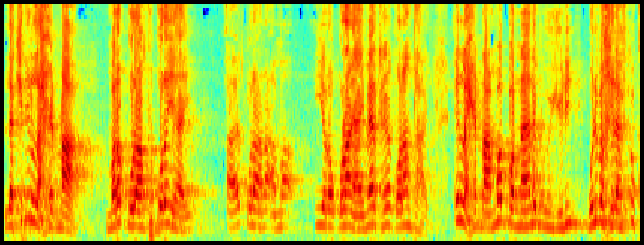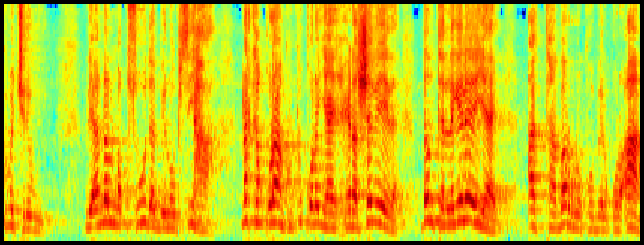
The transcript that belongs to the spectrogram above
laakiin in la xidhaa maro qur'aan ku qoran yahay aayad qur'aana ah ama in yaroo ay meel kaga qoran tahay in la xidhaa ma banaana buu yidhi weliba khilaafba kuma jiro buui lianna almaqsuuda bilubsihaa dharkan qur'aanku ku qoran yahay xidhashadeeda danta laga leeyahay attabaruku bilqur'aan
